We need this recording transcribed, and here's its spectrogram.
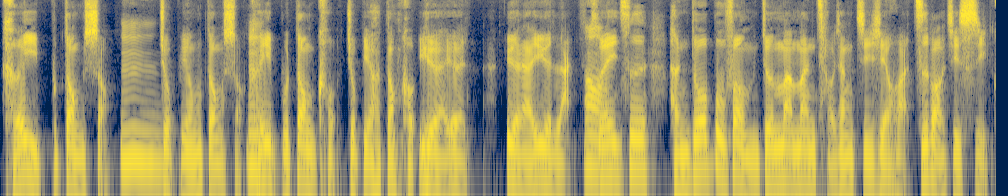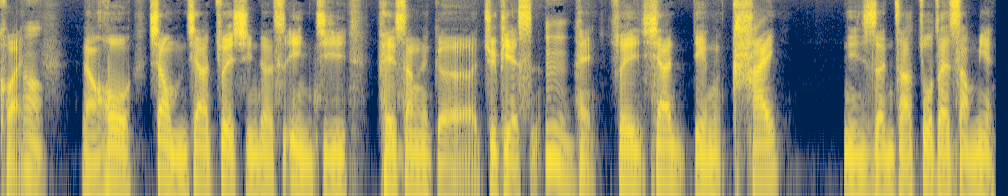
可以不动手，嗯，就不用动手，嗯、可以不动口就不要动口，越来越越来越懒，哦、所以是很多部分我们就慢慢朝向机械化，植保机是一块，嗯、哦，然后像我们现在最新的是印机配上那个 GPS，嗯，嘿，所以现在连开你人只要坐在上面。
